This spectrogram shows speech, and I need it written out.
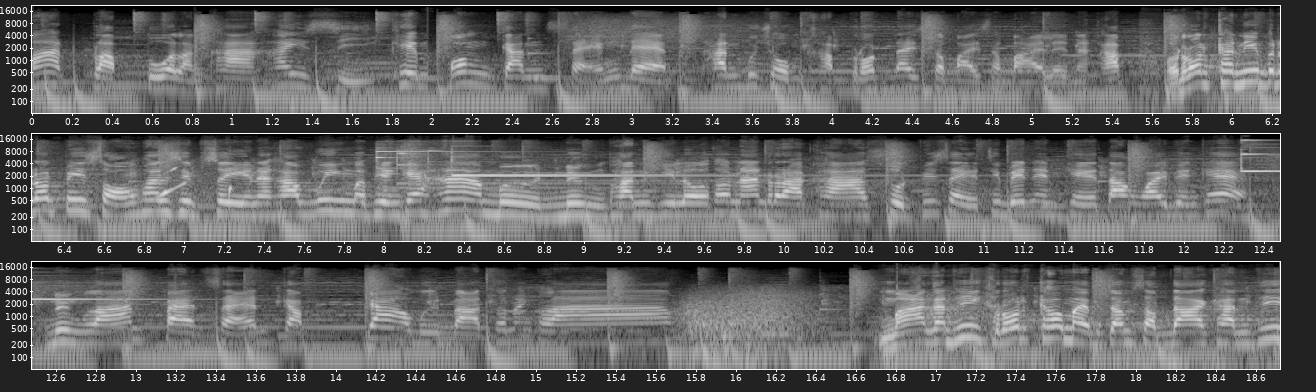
มารถปรับตัวหลังคาให้สีเข้มป้องกันแสงแดดท่านผู้ชมขับรถได้สบายๆเลยนะครับรถคันนี้เป็นรถปี 2014 นะครับ วิ่งมาเพียงแค่ 51,000 กิโลเท่านั้นราคาสุดพิเศษที่เบนซ์ NK ตั้งไว้เพียงแค่1ล้าน8แสนกับ 90,000 บาทเท่านั้นครับ มากันที่รถเข้าใหม่ประจำสัปดาห์คันที่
